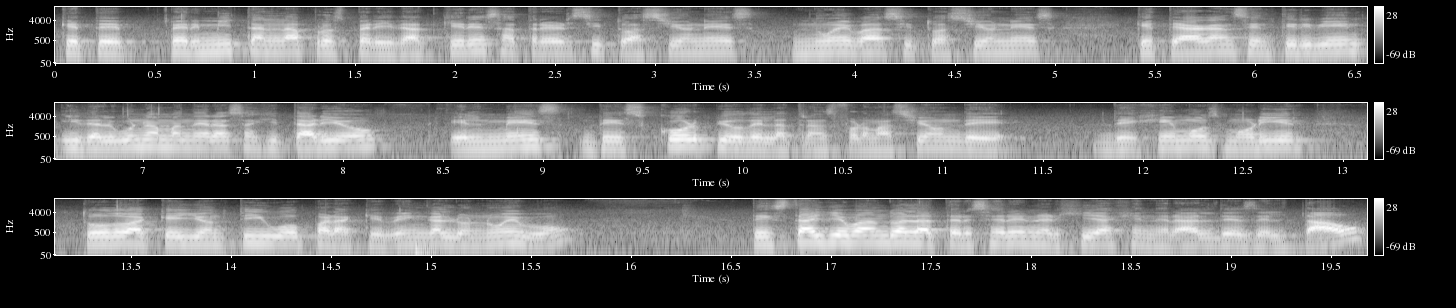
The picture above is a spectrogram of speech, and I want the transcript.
que te permitan la prosperidad. Quieres atraer situaciones nuevas, situaciones que te hagan sentir bien y de alguna manera, Sagitario, el mes de Escorpio de la transformación de dejemos morir todo aquello antiguo para que venga lo nuevo, te está llevando a la tercera energía general desde el Tao,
